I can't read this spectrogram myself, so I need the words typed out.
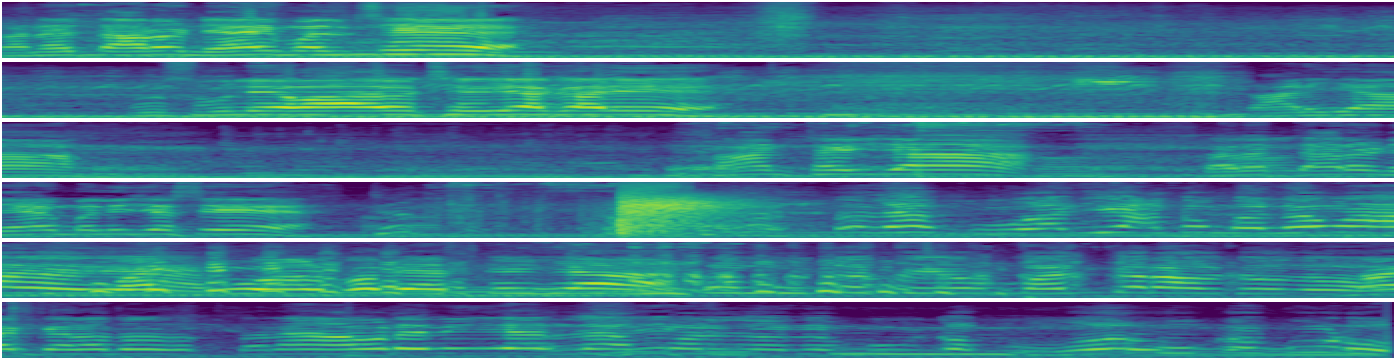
તને તારો ન્યાય મળશે તું શું લેવા આવ્યો છે અહીંયા ગાડી કાળિયા શાંત થઈ જા. તને તારો ન્યાય મળી જશે. અલે આ તો મને મારે તું હરખો બેસ કે જા. હું તો બંધ કરાવતો હતો. ભાઈ, કરા તને આવડે નહીં યાર હું તો ભૂવો હું કે કુણો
